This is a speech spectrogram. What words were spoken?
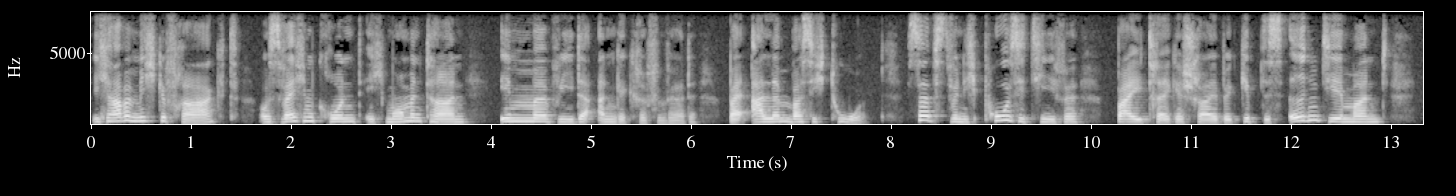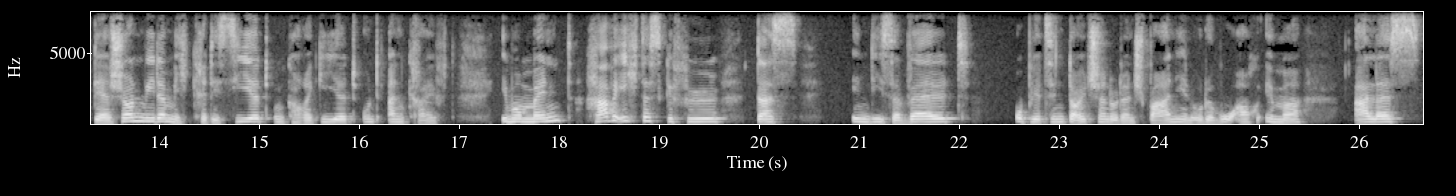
Ich habe mich gefragt, aus welchem Grund ich momentan immer wieder angegriffen werde, bei allem, was ich tue. Selbst wenn ich positive Beiträge schreibe, gibt es irgendjemand, der schon wieder mich kritisiert und korrigiert und angreift. Im Moment habe ich das Gefühl, dass in dieser Welt, ob jetzt in Deutschland oder in Spanien oder wo auch immer, alles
